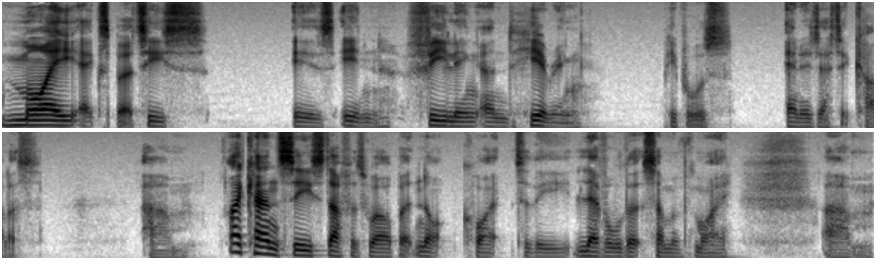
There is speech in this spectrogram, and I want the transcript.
my expertise is in feeling and hearing people's energetic colors. Um, I can see stuff as well, but not quite to the level that some of my um,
